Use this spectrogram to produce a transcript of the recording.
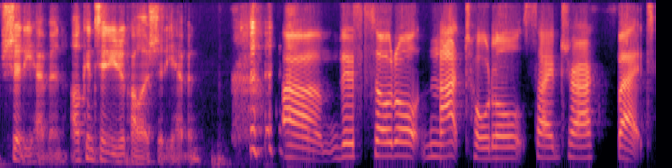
shitty heaven. I'll continue to call it shitty heaven. um, this total, not total sidetrack, but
